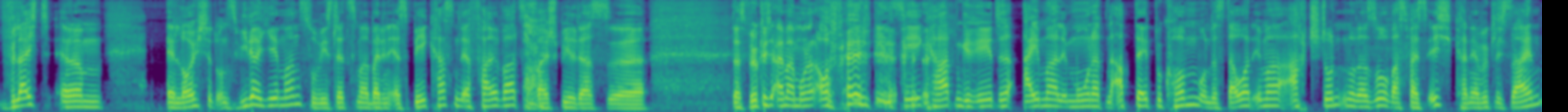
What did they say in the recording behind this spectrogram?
Vielleicht ähm, erleuchtet uns wieder jemand, so wie es letztes Mal bei den SB-Kassen der Fall war. Zum Beispiel, dass äh, Das wirklich einmal im Monat ausfällt. C-Kartengeräte einmal im Monat ein Update bekommen und das dauert immer acht Stunden oder so. Was weiß ich, kann ja wirklich sein.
